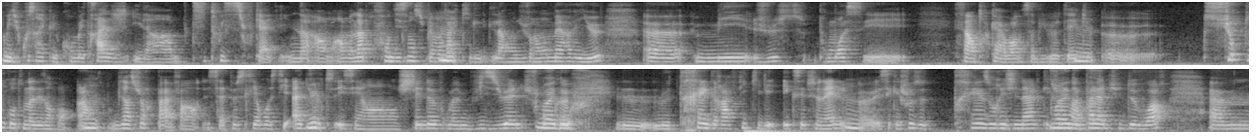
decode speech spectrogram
mais du coup, c'est vrai que le court métrage, il a un petit twist, je trouve qu'il y a un, un approfondissement supplémentaire Mm. qui l'a rendu vraiment merveilleux. Euh, mais juste, pour moi, c'est un truc à avoir dans sa bibliothèque. Mm. euh, surtout quand on a des enfants. Alors, Mm. bien sûr, pas, enfin, ça peut se lire aussi adulte et c'est un chef-d'œuvre même visuel. Je trouve Ouais, que le, le trait graphique il est exceptionnel. Euh, c'est quelque chose de très original quelque Ouais, chose qu'on n'a pas l'habitude de voir Euh,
